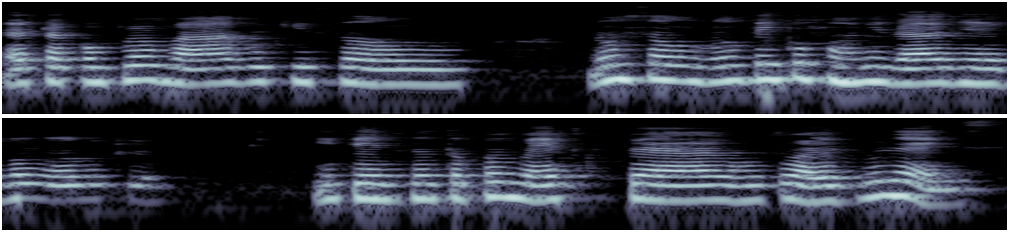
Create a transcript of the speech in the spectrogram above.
está comprovado que são, não, são, não tem conformidade ergonômica em termos antropométricos para usuários mulheres.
